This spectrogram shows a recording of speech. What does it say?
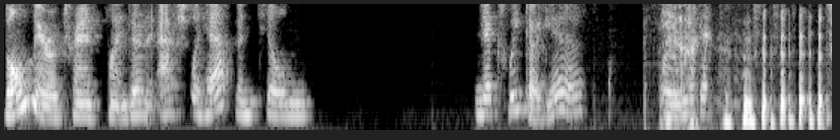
bone marrow transplant doesn't actually happen till next week, I guess.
